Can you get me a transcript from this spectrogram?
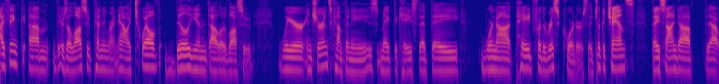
I think um, there's a lawsuit pending right now, a $12 billion lawsuit, where insurance companies make the case that they were not paid for the risk corridors. They took a chance, they signed up, that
